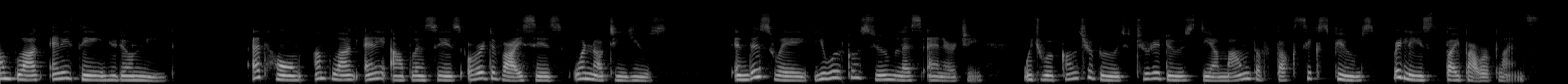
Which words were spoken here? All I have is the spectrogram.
unplug anything you don't need. At home, unplug any appliances or devices when not in use. In this way, you will consume less energy, which will contribute to reduce the amount of toxic fumes released by power plants.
